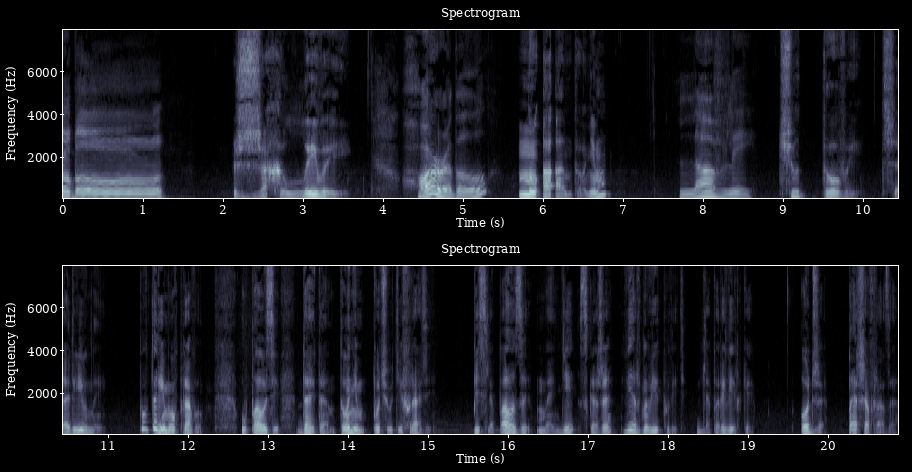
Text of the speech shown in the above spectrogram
horrible. Жахливий. Horrible. Ну, а антонім Lovely. чудовий, чарівний. Повторімо вправо. У паузі дайте антонім почутій фразі. Після паузи Менді скаже вірну відповідь для перевірки. Отже, перша фраза.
